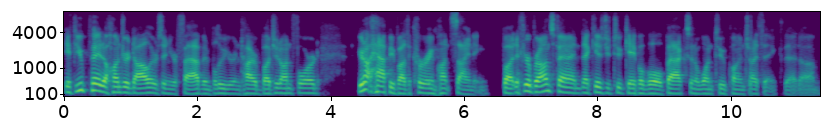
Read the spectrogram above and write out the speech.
if you paid hundred dollars in your FAAB and blew your entire budget on Ford, you're not happy by the Kareem Hunt signing. But if you're a Browns fan, that gives you two capable backs and a one-two punch. I think that um,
